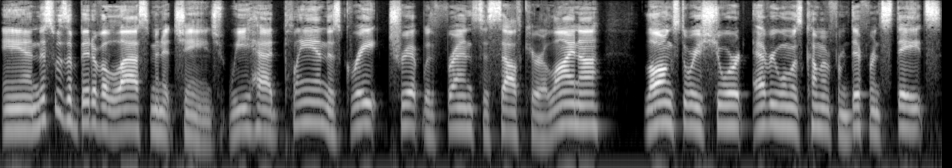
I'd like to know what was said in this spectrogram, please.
And this was a bit of a last minute change. We had planned this great trip with friends to South Carolina. Long story short, everyone was coming from different states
